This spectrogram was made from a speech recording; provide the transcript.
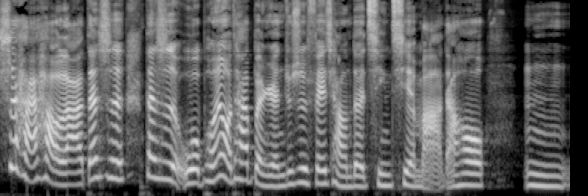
是还好啦。但是，但是我朋友他本人就是非常的亲切嘛。然后，嗯，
